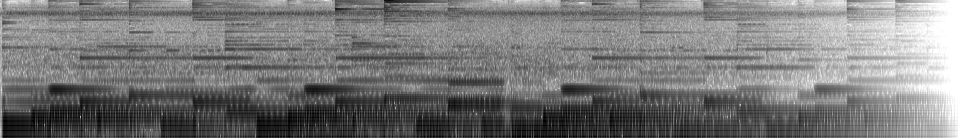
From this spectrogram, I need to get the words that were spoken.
Thank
